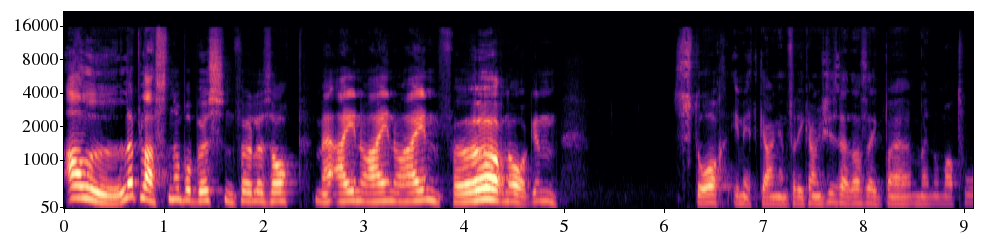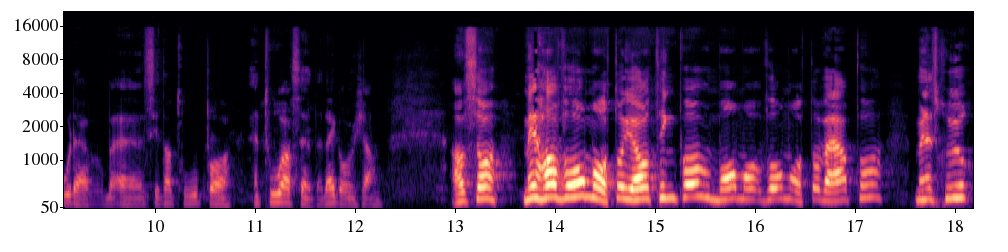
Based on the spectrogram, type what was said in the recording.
alle plassene på bussen fylles opp med én og én og én før noen står i midtgangen. For de kan ikke sette seg med, med nummer to der. Eh, sitte to på et toersete. Det går jo ikke an. Altså, Vi har vår måte å gjøre ting på, vår, vår måte å være på. Men jeg tror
